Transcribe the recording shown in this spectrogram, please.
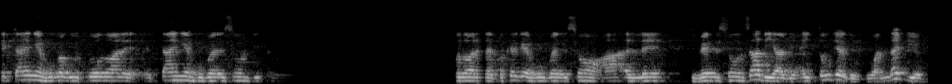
အဲတိုင်းငယ်ဟိုဘက်ကိုကျိုးသွားတဲ့တိုင်းငယ်ဟိုဘက်အစွန်းဒီကျိုးသွားတဲ့ပကက်ကဟိုဘက်အစွန်းအာအလဲဒီဘက်အစွန်းစသည်အပြင်အဲသုံးချက်ကိုသူကလိုက်ပြီးတော့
